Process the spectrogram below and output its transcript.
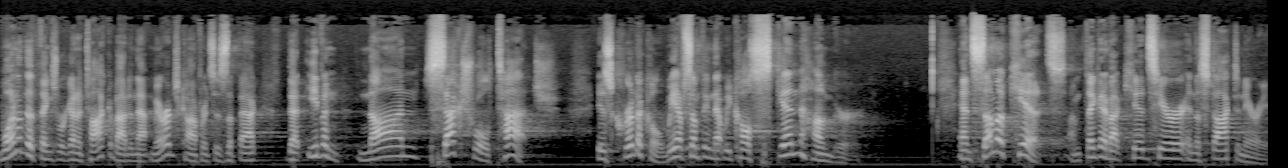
One of the things we're going to talk about in that marriage conference is the fact that even non sexual touch is critical. We have something that we call skin hunger. And some of kids, I'm thinking about kids here in the Stockton area,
